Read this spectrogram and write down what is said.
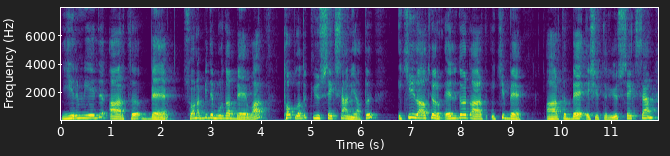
27 artı B sonra bir de burada B var. Topladık 180 yaptı. 2'yi dağıtıyorum. 54 artı 2B artı B eşittir 180.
